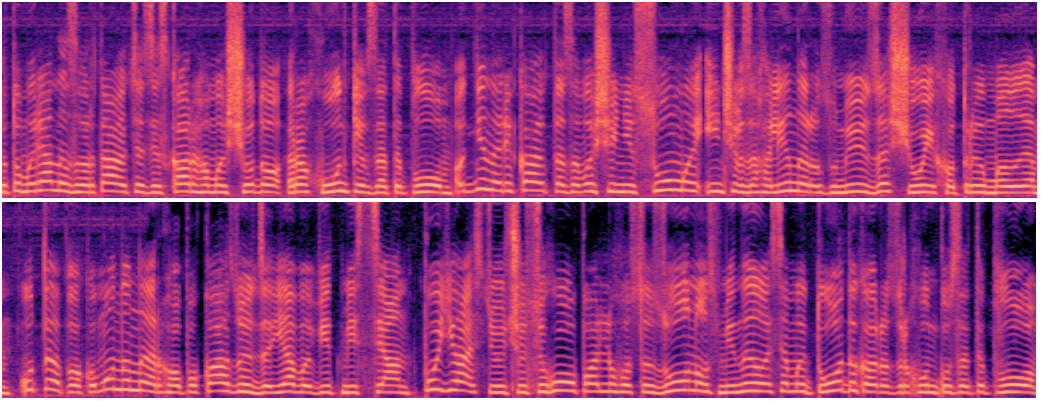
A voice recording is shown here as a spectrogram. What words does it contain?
Житомиряни звертаються зі скаргами щодо рахунків за тепло. Одні нарікають на завищені суми, інші взагалі не розуміють за що їх отримали. У теплокомуненерго показують заяви від містян. Пояснюють, що цього опального сезону змінилася методика розрахунку за тепло.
